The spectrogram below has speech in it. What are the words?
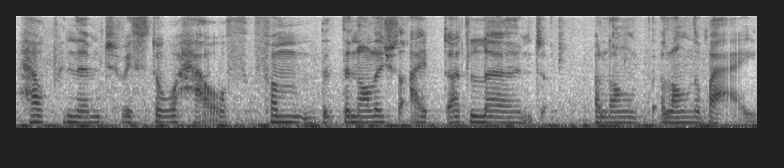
helping them to restore health from the, the knowledge that I'd, I'd learned along along the way,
